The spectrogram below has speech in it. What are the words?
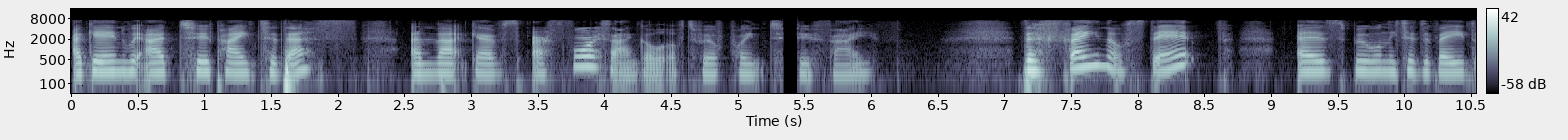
again we add 2 pi to this and that gives our fourth angle of 12.25 the final step is we will need to divide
